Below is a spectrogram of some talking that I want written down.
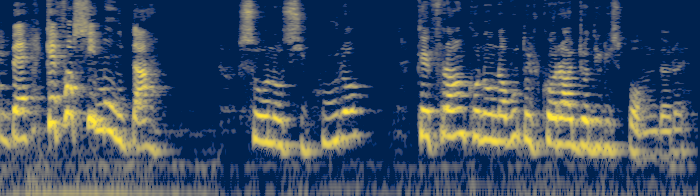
Piacerebbe che fossi muta. Sono sicuro che Franco non ha avuto il coraggio di rispondere,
